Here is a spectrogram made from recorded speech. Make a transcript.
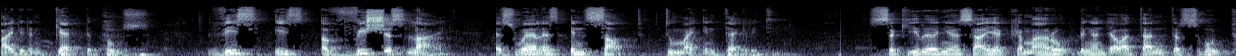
I didn't get the post. This is a vicious lie as well as insult to my integrity. Sekiranya saya kemaruk dengan jawatan tersebut,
